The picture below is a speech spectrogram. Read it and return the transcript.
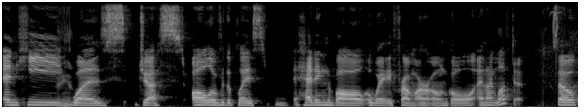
and he Damn. was just all over the place, heading the ball away from our own goal, and I loved it. So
